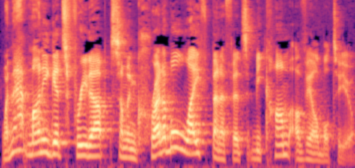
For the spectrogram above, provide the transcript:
When that money gets freed up, some incredible life benefits become available to you.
